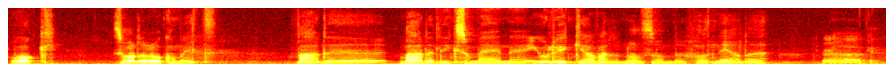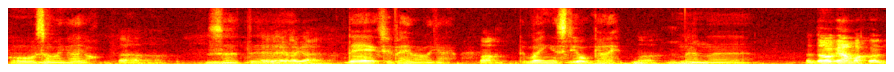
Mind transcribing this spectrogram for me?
Och så har det då kommit, var det, var det liksom en eh, olycka, var det någon som sköt ner det Aha, okej. och sådana grejer. Aha. Så att Är det hela eh, grejen? det är typ hela grejen. Det var ingen stor grej, Ja. men eh, Men Dag Hammarskjöld,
